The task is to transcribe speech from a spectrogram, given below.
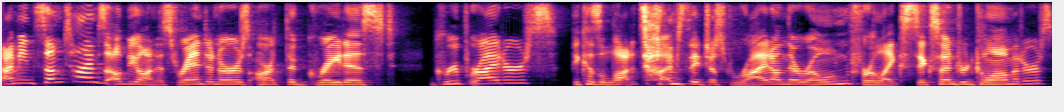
I mean, sometimes I'll be honest, randonneurs aren't the greatest group riders because a lot of times they just ride on their own for like 600 kilometers.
